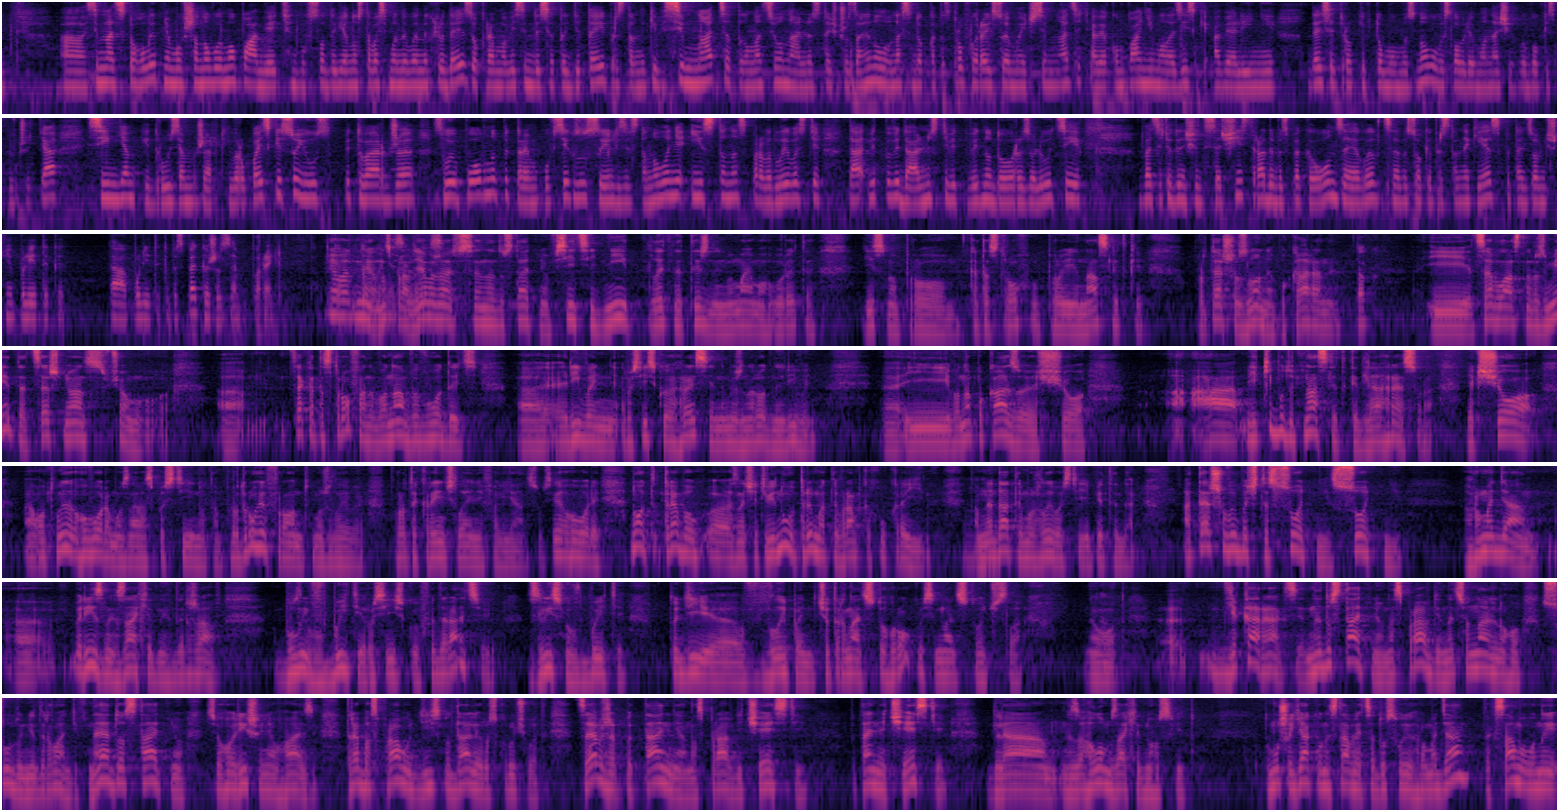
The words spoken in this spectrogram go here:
Е, 17 липня ми вшановуємо пам'ять 298 невинних людей, зокрема 80 дітей, представників 17 національностей, що загинули внаслідок катастрофи рейсу MH17 авіакомпанії Малазійські авіалінії. 10 років тому ми знову висловлюємо наші глибокі співчуття сім'ям і друзям жертв. Європейський союз підтверджує свою повну підтримку всіх зусиль зі встановлення істини, справедливості та відповідальності відповідно до резолюції. 2166 Ради безпеки ООН заявив це високий представник ЄС з питань зовнішньої політики та політики безпеки Жозеп Борель. Я, ні, насправді я вважаю, що це недостатньо. Всі ці дні, ледь не тиждень, ми маємо говорити дійсно про катастрофу, про її наслідки, про те, що зло не покаране. Так. І це, власне, розумієте, це ж нюанс в чому? Ця катастрофа вона виводить е, рівень російської агресії на міжнародний рівень. Е, І вона показує, що а, які будуть наслідки для агресора, якщо от ми говоримо зараз постійно там про другий фронт можливий проти країн-членів альянсу. Всі говорять, ну от треба е, значить війну утримати в рамках України, там не дати можливості і піти далі. А те, що вибачте, сотні, сотні громадян е, різних західних держав були вбиті Російською Федерацією, злісно вбиті тоді, е, в липень 2014 року, 17 числа. От. Е, Яка реакція? Недостатньо насправді Національного суду Нідерландів. Недостатньо цього рішення в Газі. Треба справу дійсно далі розкручувати. Це вже питання насправді честі, питання честі для загалом західного світу. Тому що як вони ставляться до своїх громадян, так само вони,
